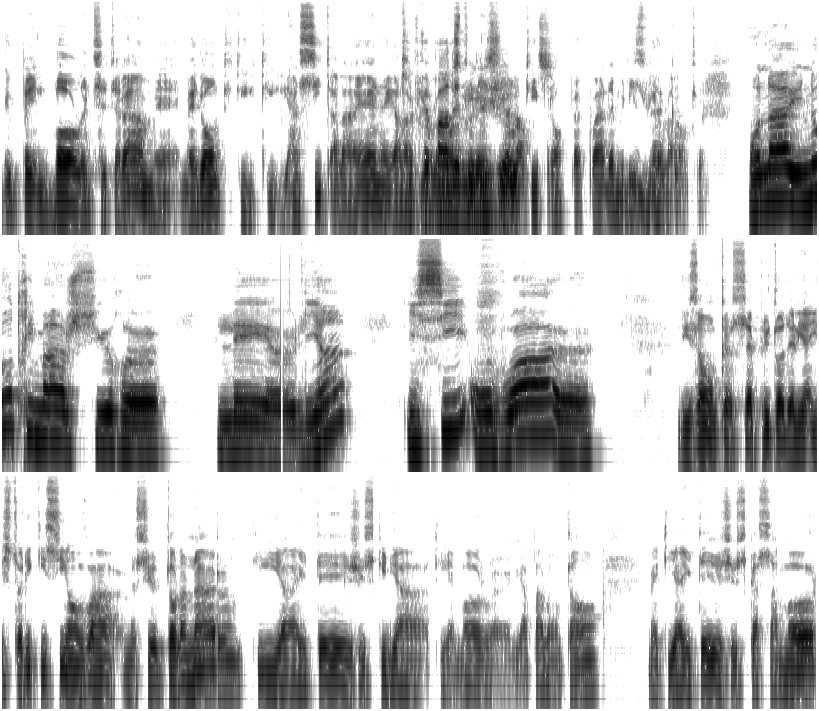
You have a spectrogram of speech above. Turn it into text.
du paintball, etc., mais, mais donc qui, qui incite à la haine et à Qui la violence des tous les milices jours, violentes. qui pré- prépare des milices violentes. ouais. On a une autre image sur euh, les euh, liens. Ici, on voit. euh, Disons que c'est plutôt des liens historiques. Ici, on voit M. Tollenaar, qui a été jusqu'il y a, qui est mort euh, il n'y a pas longtemps, mais qui a été jusqu'à sa mort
